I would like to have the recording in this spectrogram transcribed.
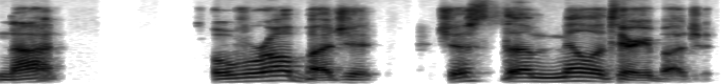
not overall budget, just the military budget.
